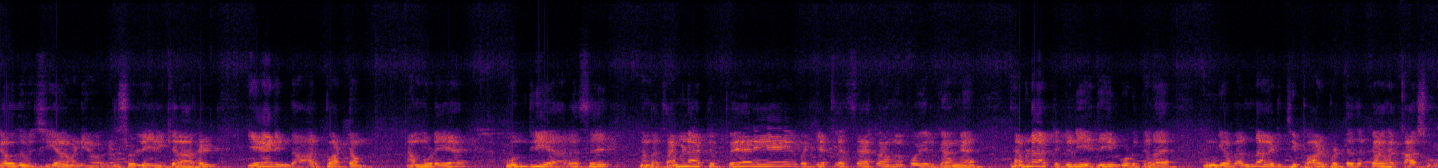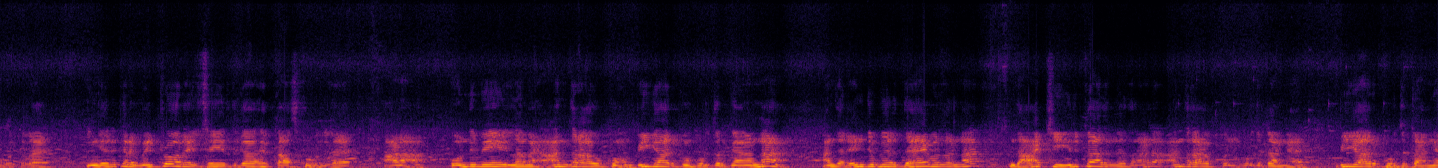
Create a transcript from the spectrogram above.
கௌதமி சிகாமணி அவர்கள் சொல்லி இருக்கிறார்கள் ஏன் இந்த ஆர்ப்பாட்டம்? நம்முடைய ஒன்றிய அரசு நம்ம தமிழ்நாட்டு பேரையே பட்ஜெட்டில் சேர்க்காம போயிருக்காங்க. தமிழ்நாட்டுக்குன்னு எதையும் கொடுக்கல. இங்கே வெள்ளம் அடித்து பாழ்பட்டதற்காக காசு கொடுக்கல. இங்கே இருக்கிற மெட்ரோ ரயில் செய்கிறதுக்காக காசு கொடுக்கல. ஆனால் ஒன்றுமே இல்லாமல் ஆந்திராவுக்கும் பீகாருக்கும் கொடுத்துருக்காங்கன்னா அந்த ரெண்டு பேர் தயவு இல்லைன்னா இந்த ஆட்சி இருக்காதுங்கிறதுனால ஆந்திராவுக்கு ஒன்று கொடுத்துட்டாங்க பீகாருக்கு கொடுத்துட்டாங்க.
